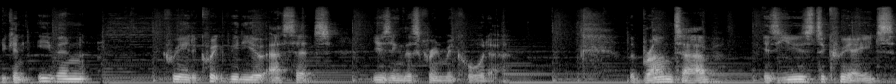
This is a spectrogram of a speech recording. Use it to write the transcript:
you can even create a quick video asset using the screen recorder. The brand tab is used to create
